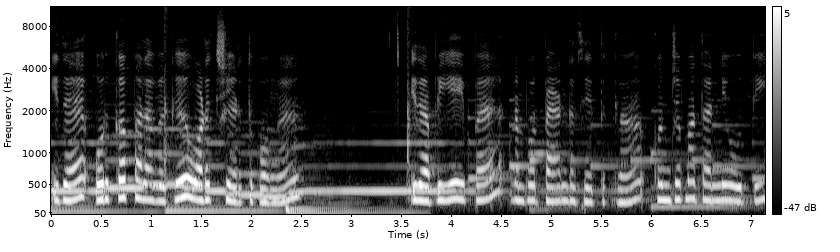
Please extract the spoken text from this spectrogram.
இதை ஒரு கப் அளவுக்கு உடச்சி எடுத்துக்கோங்க. இது அப்படியே இப்போ நம்ம ஒரு பேனில் சேர்த்துக்கலாம். கொஞ்சமாக தண்ணி ஊற்றி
